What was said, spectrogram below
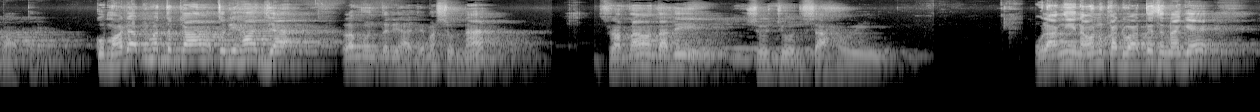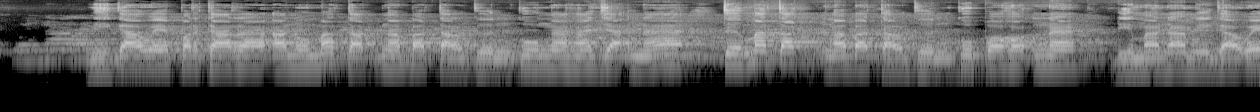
batal. Kumada abdi mah teu teu dihaja lamun teu dihaja mah sunat surat naon tadi? Sujud sahwi. Ulangi naon kadua teh senage? Migawe perkara anu matak ngabatalkeun ku ngahajana teu matak ngabatalkeun ku pohona di mana migawe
